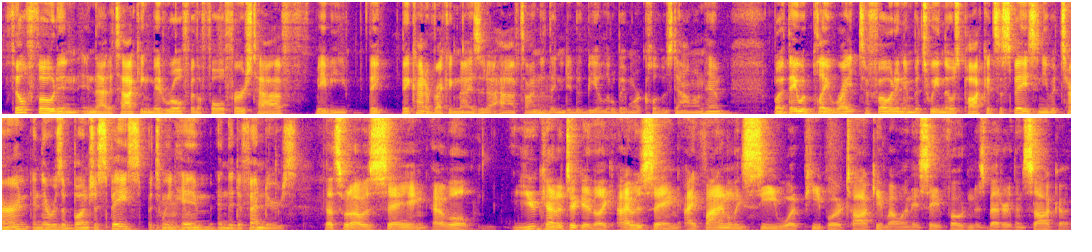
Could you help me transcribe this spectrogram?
Phil Foden in that attacking mid roll for the full first half, maybe they, they kind of recognized it at halftime that mm-hmm. they needed to be a little bit more closed down on him. But they would play right to Foden in between those pockets of space, and he would turn, and there was a bunch of space between mm-hmm. him and the defenders. That's what I was saying. I well, you kind of took it like I was saying. I finally see what people are talking about when they say Foden is better than Saka.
